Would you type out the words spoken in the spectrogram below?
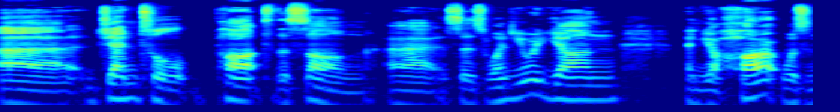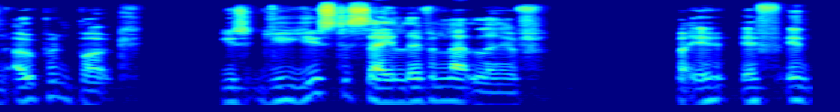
uh, gentle part to the song. Uh, it says, "When you were young, and your heart was an open book, you you used to say, live and let live." But if, if in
